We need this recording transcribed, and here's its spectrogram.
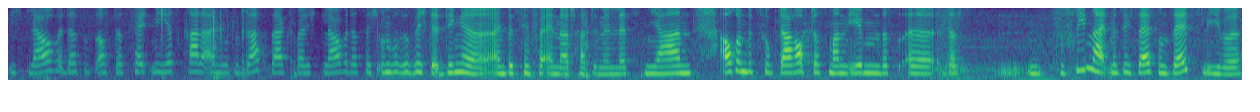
ich glaube, das ist auch, das fällt mir jetzt gerade ein, wo du das sagst, weil ich glaube, dass sich unsere Sicht der Dinge ein bisschen verändert hat in den letzten Jahren. Auch in Bezug darauf, dass man eben das, äh, das Zufriedenheit mit sich selbst und Selbstliebe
